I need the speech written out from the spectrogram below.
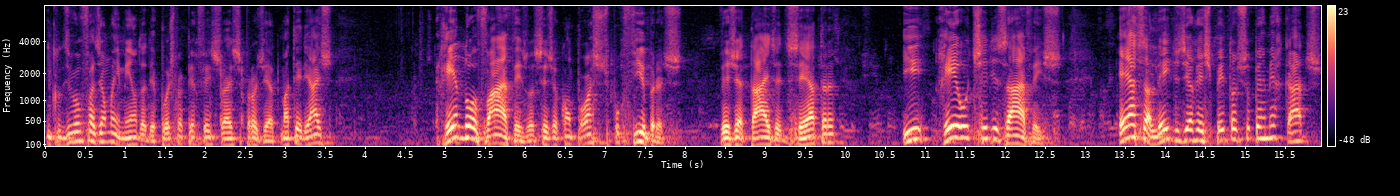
Inclusive, vou fazer uma emenda depois para aperfeiçoar esse projeto. Materiais renováveis, ou seja, compostos por fibras vegetais, etc., e reutilizáveis. Essa lei dizia respeito aos supermercados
